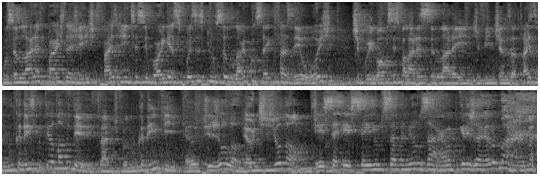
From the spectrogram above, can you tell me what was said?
o celular é parte da gente, faz a gente ser ciborgue e as coisas que um celular consegue fazer hoje, tipo, igual vocês falaram esse celular aí de 20 anos atrás, eu nunca nem escutei o nome dele, sabe? Tipo, eu nunca nem vi. É o tijolão. É o tijolão. Tipo... Esse, esse aí não precisava nem usar arma, porque ele já era uma arma.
